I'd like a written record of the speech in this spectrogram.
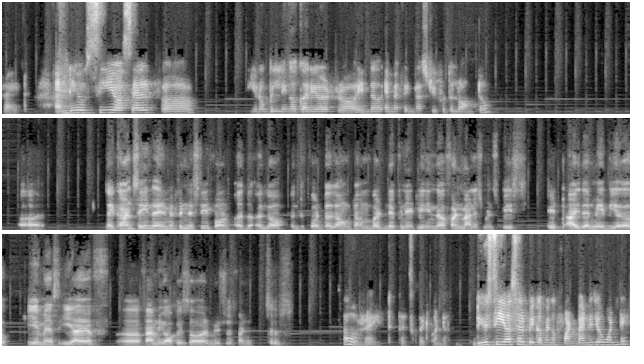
Right. And do you see yourself, you know, building a career in the MF industry for the long term? I can't say in the MF industry for uh, the, for the long term, but definitely in the fund management space. It either may be a PMS, AIF, uh, family office, or mutual fund itself. Oh, right. That's quite wonderful. Do you see yourself becoming a fund manager one day?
